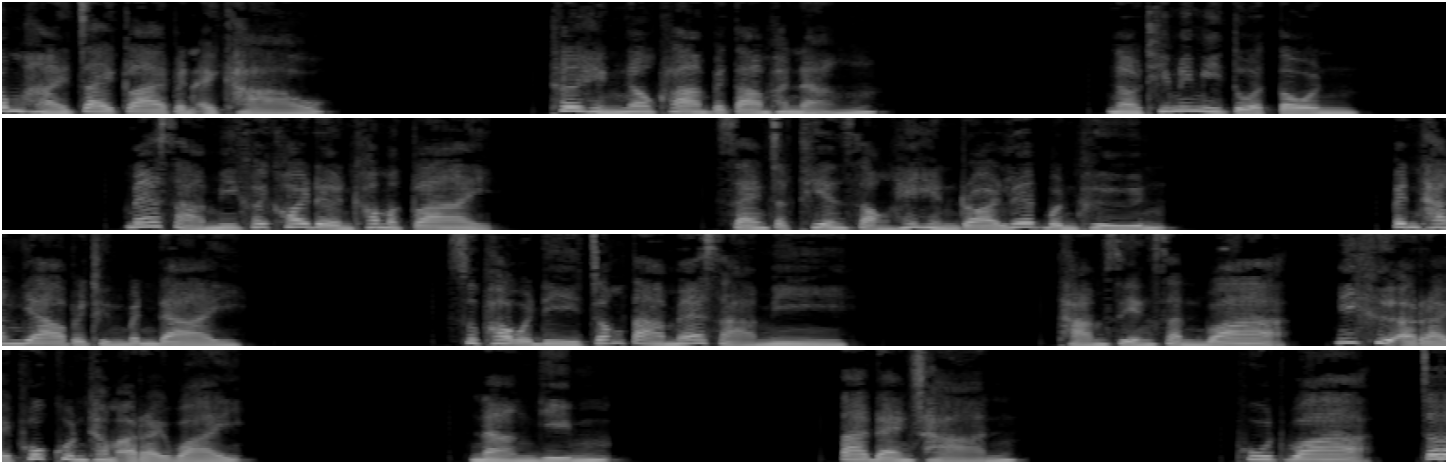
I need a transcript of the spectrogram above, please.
ลมหายใจกลายเป็นไอขาว เธอเห็นเงาคลานไปตามผนัง เงาที่ไม่มีตัวตน แม่สามีค่อยๆเดินเข้ามาใกล้ แสงจากเทียนส่องให้เห็นรอยเลือดบนพื้น เป็นทางยาวไปถึงบันได สุภาวดีจ้องตาแม่สามี ถามเสียงสั่นว่า นี่คืออะไรพวกคุณทำอะไรไว้ นางยิ้ม ตาแดงฉาน พูดว่าเจ้า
